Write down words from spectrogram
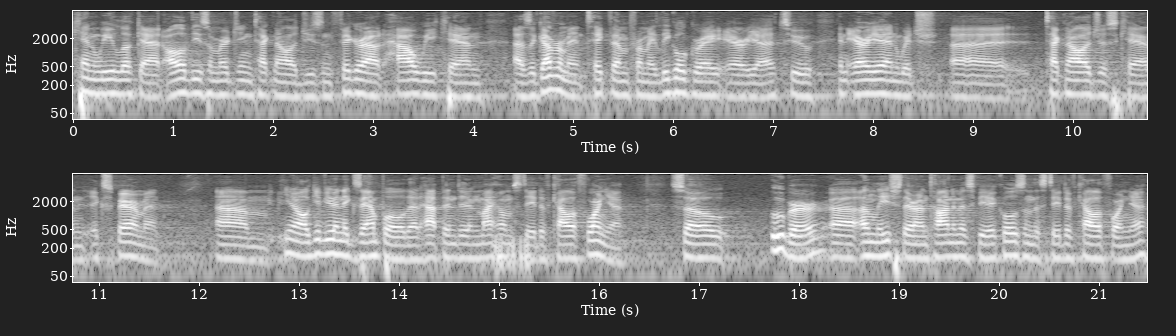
can we look at all of these emerging technologies and figure out how we can, as a government, take them from a legal gray area to an area in which uh, technologists can experiment. Um, you know, I'll give you an example that happened in my home state of California. So Uber uh, unleashed their autonomous vehicles in the state of California.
